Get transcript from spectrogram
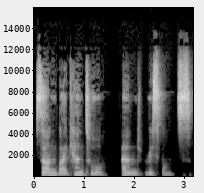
sung by Cantor and Response.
